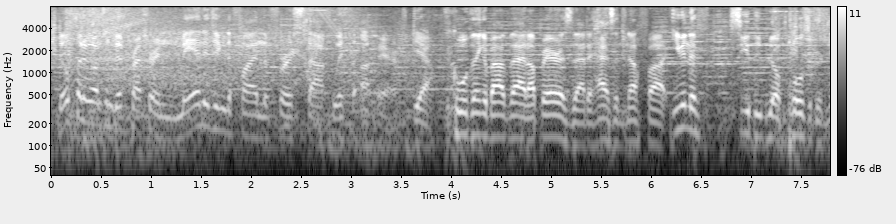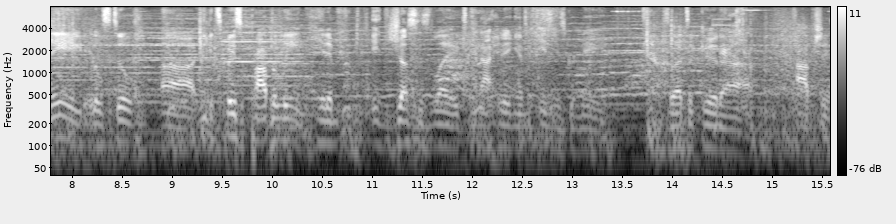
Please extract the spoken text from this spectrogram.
still putting on some good pressure and managing to find the first stock with the up air. Yeah. The cool thing about that up air is that it has enough. Uh, even if C3PO pulls a grenade, it'll still uh, he can space it properly and hit him in just his legs and not hitting him in his grenade. So that's a good uh, option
